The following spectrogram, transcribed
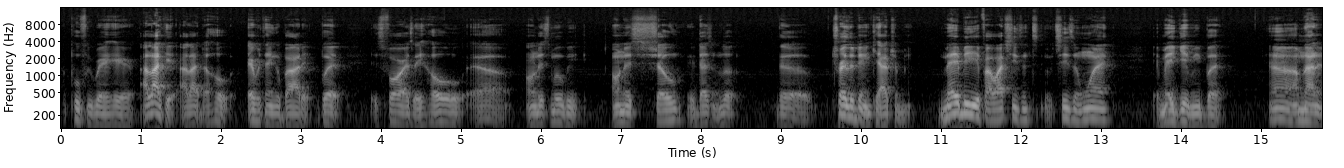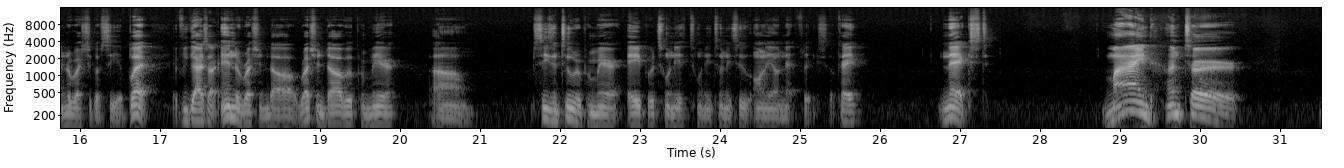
her poofy red hair. I like it. I like the whole everything about it. But as far as a whole uh, on this movie, on this show, it doesn't look. The trailer didn't capture me. Maybe if I watch season two, season one, it may get me, but uh, I'm not in the rush to go see it. But if you guys are in the Russian Doll, Russian Doll will premiere um, season two will premiere April 20th, 2022, only on Netflix. Okay? Next, Mind Hunter.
